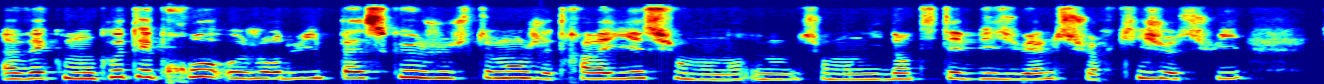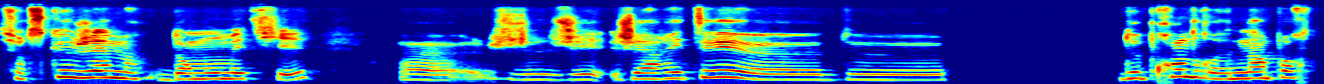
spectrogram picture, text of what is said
avec mon côté pro aujourd'hui parce que justement j'ai travaillé sur mon, identité visuelle, sur qui je suis, sur ce que j'aime dans mon métier. Euh, j'ai arrêté euh, de, de prendre n'importe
